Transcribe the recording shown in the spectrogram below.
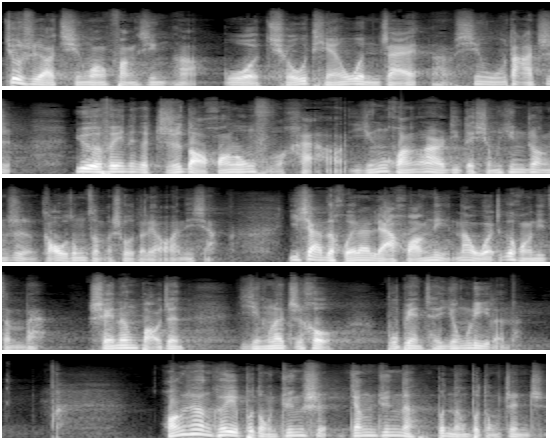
就是要秦王放心啊，我求田问宅啊，心无大志。岳飞那个直捣黄龙府，还好嬴黄二帝的雄心壮志，高宗怎么受得了啊？你想，一下子回来俩皇帝，那我这个皇帝怎么办？谁能保证赢了之后不变成拥立了呢？皇上可以不懂军事，将军呢不能不懂政治。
